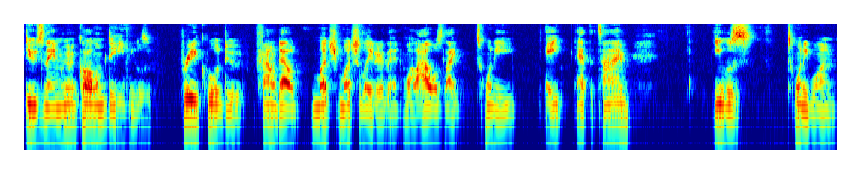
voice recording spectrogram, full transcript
dude's name, I'm going to call him D. He was a pretty cool dude. Found out much, much later that while I was like 28 at the time, he was 21.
